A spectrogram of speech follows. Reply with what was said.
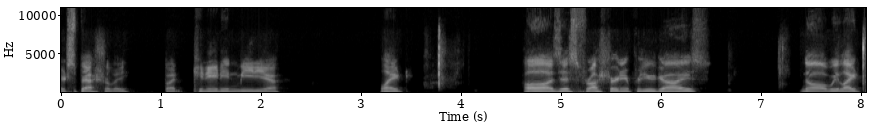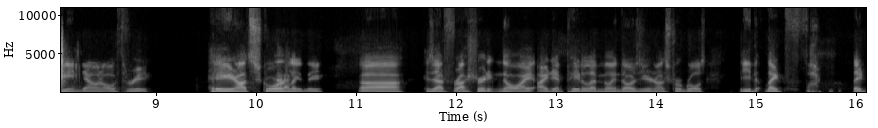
especially, but Canadian media, like, oh, is this frustrating for you guys? No, we like being down 0-3. Hey, you're not scoring lately. Uh, is that frustrating? No, I, I get paid eleven million dollars a year not score goals. You, like fuck, like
